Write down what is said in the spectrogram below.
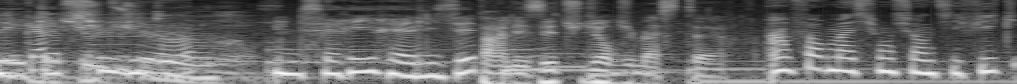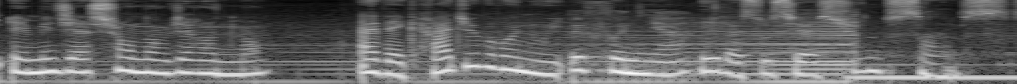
Les capsules du dehors. Une série réalisée par les étudiants du master. Information scientifique et médiation d'environnement. Avec Radio Grenouille, Euphonia et l'association Sens.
